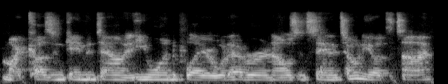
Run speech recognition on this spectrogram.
my cousin came in town and he wanted to play or whatever. And I was in San Antonio at the time.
